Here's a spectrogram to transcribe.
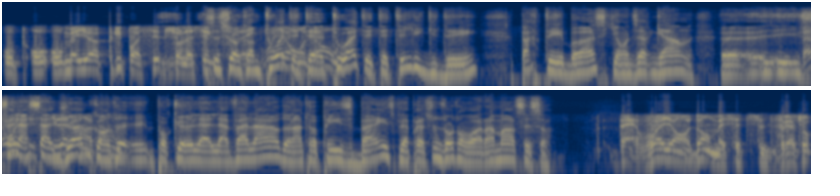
au, meilleur prix possible sur le cycle. C'est ça, comme toi, t'étais toi, t'étais téléguidé par tes boss qui ont dit regarde, euh, euh il ben fait la sale job pour que la, la valeur de l'entreprise baisse, puis après ça, nous autres, on va ramasser ça. Ben voyons donc, mais c'est une vraie chose.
